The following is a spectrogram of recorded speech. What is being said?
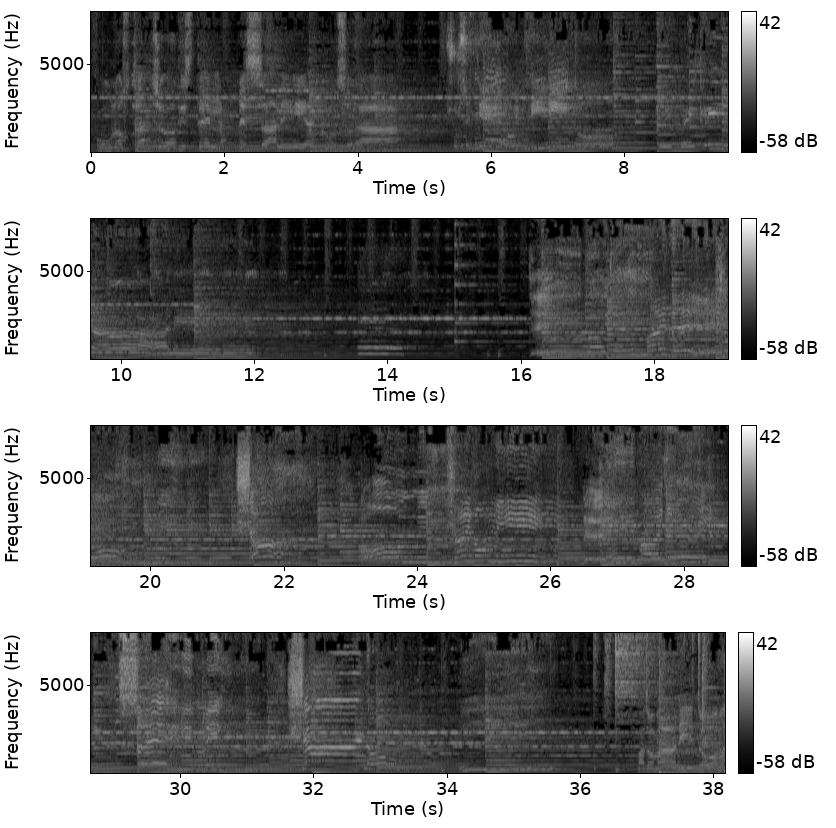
Uno straccio di stella messa lì a consolare. Sul sentiero infinito di quel crinale. Domani, domani, domani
